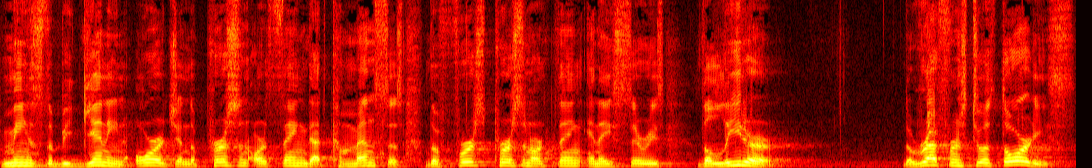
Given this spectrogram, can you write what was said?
means the beginning, origin, the person or thing that commences, the first person or thing in a series the leader, the reference to authorities,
